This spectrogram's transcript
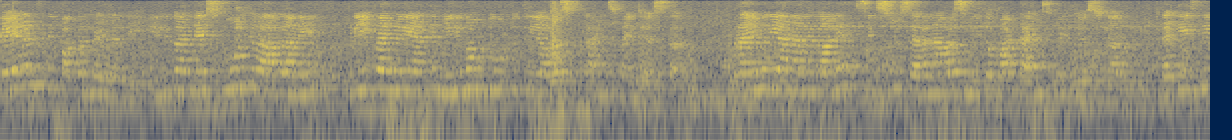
పేరెంట్స్ని పక్కన పెట్టండి. ఎందుకంటే స్కూల్కి రాగానే ప్రీ ప్రైమరీ అంటే minimum two to three hours time spend చేస్తారు. ప్రైమరీ అనగానే సిక్స్ టు సెవెన్ అవర్స్ మీతో పాటు టైం స్పెండ్ చేస్తున్నారు. That is the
